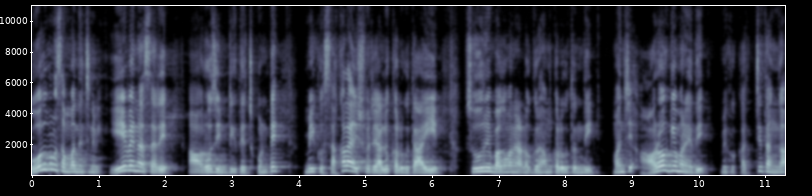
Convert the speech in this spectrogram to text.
గోధుమలకు సంబంధించినవి ఏవైనా సరే ఆ రోజు ఇంటికి తెచ్చుకుంటే మీకు సకల ఐశ్వర్యాలు కలుగుతాయి. సూర్య భగవాన్ అనుగ్రహం కలుగుతుంది. మంచి ఆరోగ్యం అనేది మీకు ఖచ్చితంగా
